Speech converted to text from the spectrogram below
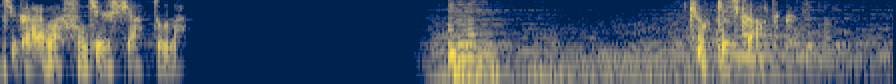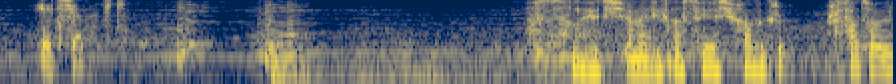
Çıkaramazsın Çelişçi Abdullah. Çok geç kaldık. Yetişemedik. Nasıl yetişemedik? Nasıl geç kaldık? Rıfat, öl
